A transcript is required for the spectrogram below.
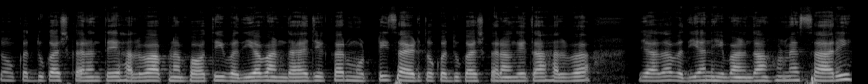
ਤੋਂ ਕੱਦੂਕਸ਼ ਕਰਨ ਤੇ ਹਲਵਾ ਆਪਣਾ ਬਹੁਤ ਹੀ ਵਧੀਆ ਬਣਦਾ ਹੈ। ਜੇਕਰ ਮੋਟੀ ਸਾਈਡ ਤੋਂ ਕੱਦੂਕਸ਼ ਕਰਾਂਗੇ ਤਾਂ ਹਲਵਾ ਜ਼ਿਆਦਾ ਵਧੀਆ ਨਹੀਂ ਬਣਦਾ। ਹੁਣ ਮੈਂ ਸਾਰੀ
